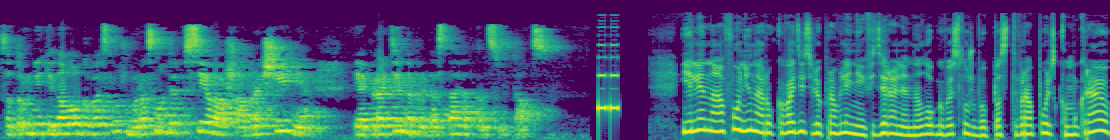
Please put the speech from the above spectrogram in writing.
Сотрудники налоговой службы рассмотрят все ваши обращения и оперативно предоставят консультацию. Елена Афонина, руководитель управления Федеральной налоговой службы по Ставропольскому краю.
